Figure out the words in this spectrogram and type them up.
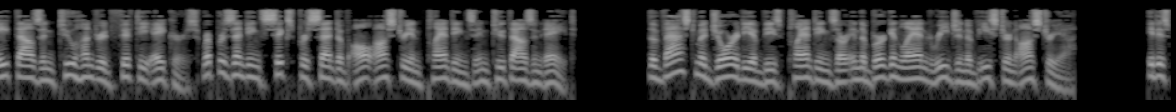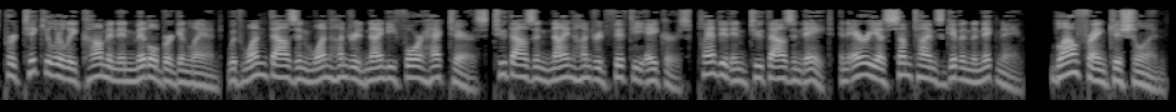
8,250 acres representing 6% of all Austrian plantings in 2008. The vast majority of these plantings are in the Burgenland region of eastern Austria. It is particularly common in Mittelburgenland, with 1,194 hectares 2,950 acres planted in 2008, an area sometimes given the nickname, Blaufränkischland.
